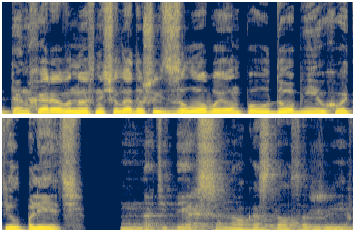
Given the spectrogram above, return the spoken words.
Данхара вновь начала душить злобу, и он поудобнее ухватил плеть. Но теперь сынок остался жив.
